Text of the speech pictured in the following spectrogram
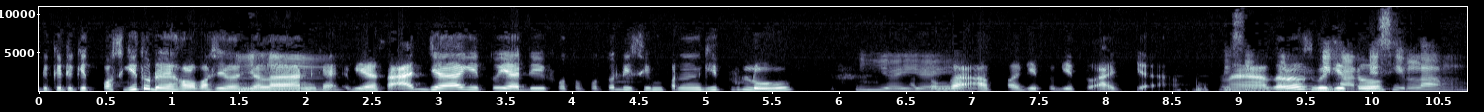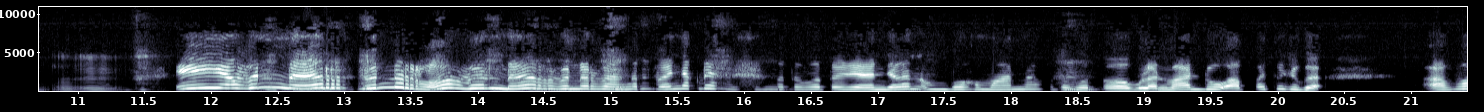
dikit-dikit post gitu deh kalau pas jalan-jalan kayak biasa aja gitu ya di foto-foto disimpan gitu loh. Iya, iya, atau iya. enggak apa gitu-gitu aja. Nah Disimpan terus di begitu. hilang. Mm-mm. Iya bener, bener loh, bener, bener banget. Banyak deh foto-foto jalan-jalan. Embuh ke mana, foto-foto bulan madu apa itu juga apa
